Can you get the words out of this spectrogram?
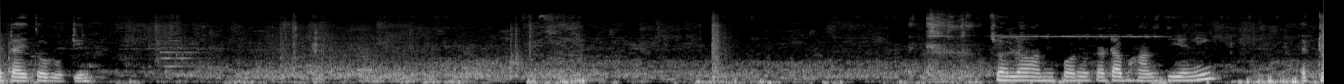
এটাই তো রুটিন। চলো আমি পরোটাটা ভাঁজ দিয়ে নিই। একটু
